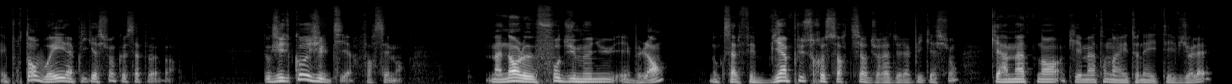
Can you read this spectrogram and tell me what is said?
Et pourtant, vous voyez l'implication que ça peut avoir. Donc, j'ai corrigé le tir, forcément. Maintenant, le fond du menu est blanc. Donc, ça le fait bien plus ressortir du reste de l'application, qui, est maintenant dans les tonalités violet.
